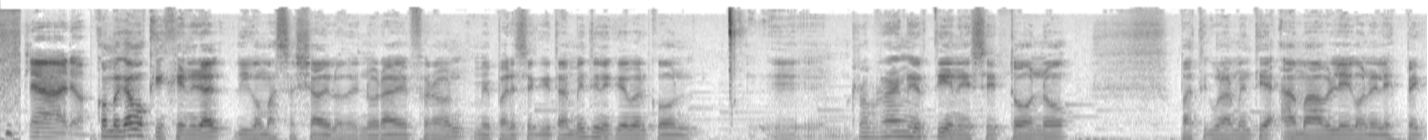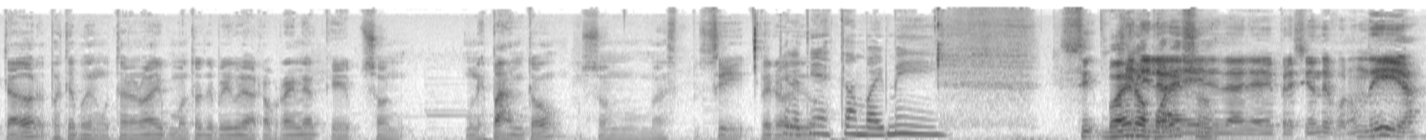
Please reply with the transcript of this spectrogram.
Claro. Convengamos que en general, digo, más allá de lo de Nora Ephron, me parece que también tiene que ver con. eh, Rob Reiner tiene ese tono particularmente amable con el espectador. Después te pueden gustar o no, hay un montón de películas de Rob Reiner que son un espanto, son más. Sí, pero. Pero digo- tiene Stand By Me. sí, bueno, Tiene por la, eso. de- la, de presidente por un día.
